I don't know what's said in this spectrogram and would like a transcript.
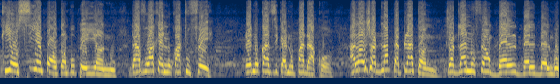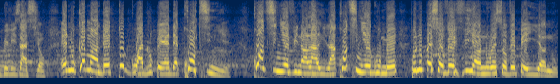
qui est aussi important pour payer en nous. D'avoir que nous avons tout fait et nous avons dit que nous pas d'accord. Alors, de la peuple attend. Là nous fait une belle, belle, belle mobilisation. Et nous demandons tout Guadeloupéen de continuer. Continuer à vivre dans la rue continuer à goumer pour nous sauver vie en nous et sauver le pays en nous.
